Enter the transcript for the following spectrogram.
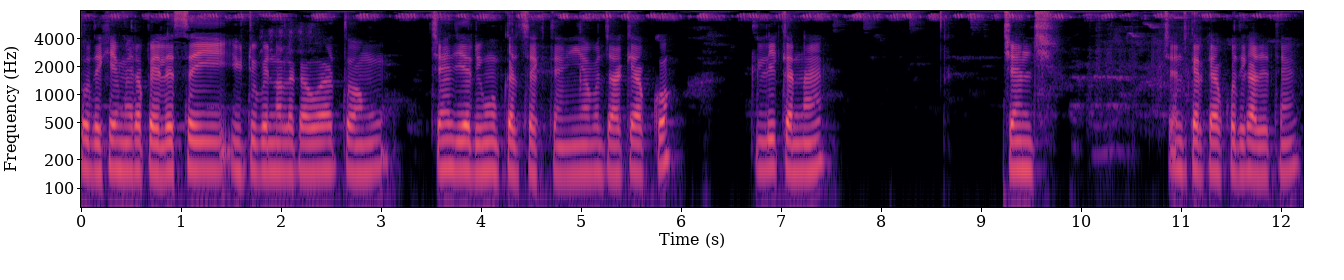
तो देखिए, मेरा पहले से ही यूट्यूब बैनर लगा हुआ है तो हम चेंज या रिमूव कर सकते हैं। यहाँ पर जाके आपको क्लिक करना है। चेंज चेंज करके आपको दिखा देते हैं।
